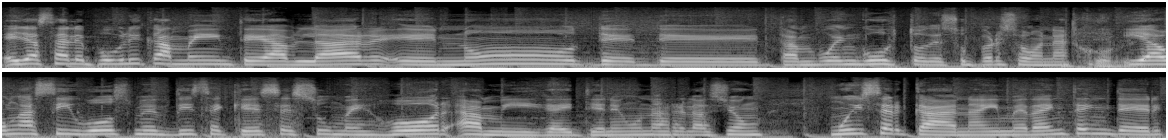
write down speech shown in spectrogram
ella sale públicamente a hablar eh, no de, de tan buen gusto de su persona. Correcto. Y aún así Will Smith dice que esa es su mejor amiga y tienen una relación muy cercana. Y me da a entender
